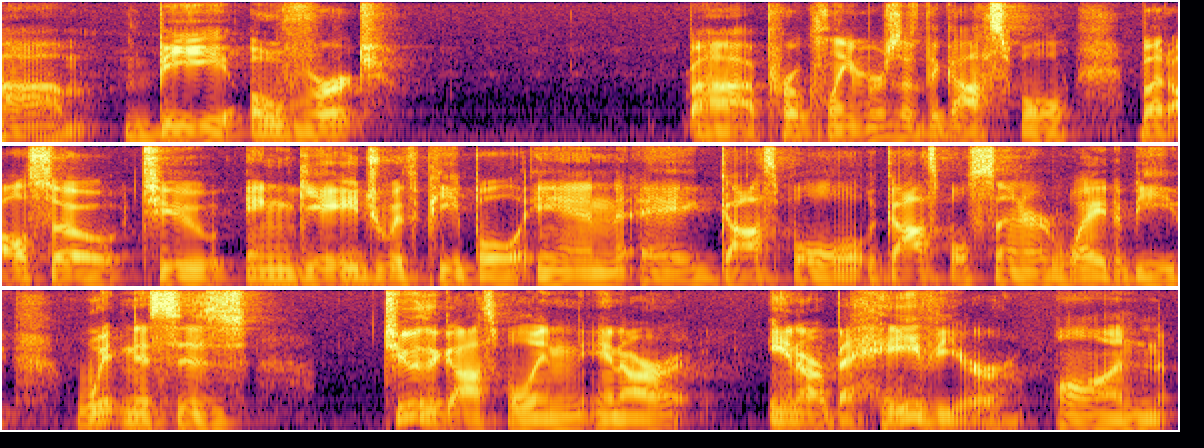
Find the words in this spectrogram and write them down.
um, be overt uh, proclaimers of the gospel, but also to engage with people in a gospel gospel centered way, to be witnesses to the gospel in in our in our behavior on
